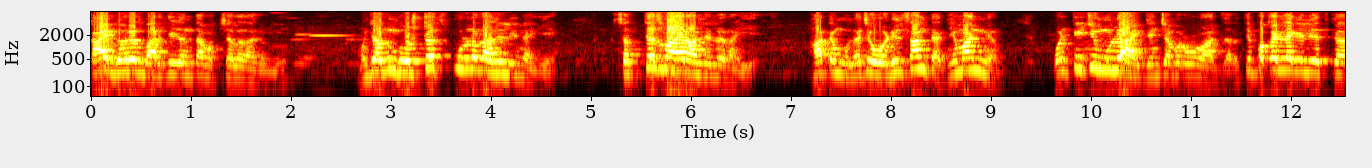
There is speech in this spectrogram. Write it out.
काय गरज भारतीय जनता पक्षाला लागली? म्हणजे अजून गोष्टच पूर्ण झालेली नाहीये. सत्यच बाहेर आलेलं नाहीये. हा त्या मुलाचे वडील सांगतात हे मान्य. पण ती जी मुलं आहेत ज्यांच्याबरोबर वाद झाला ते पकडल्या गेली आहेत का?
